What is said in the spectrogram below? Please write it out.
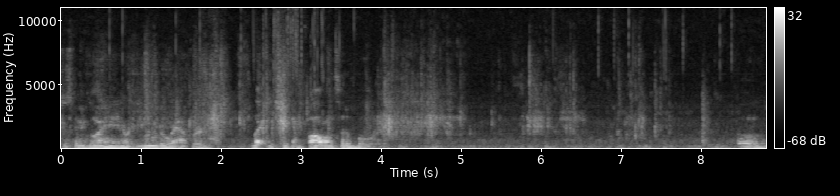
Just gonna go ahead and remove the wrapper. Let the chicken fall onto the board. Oh.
